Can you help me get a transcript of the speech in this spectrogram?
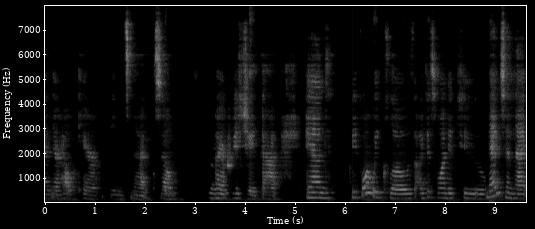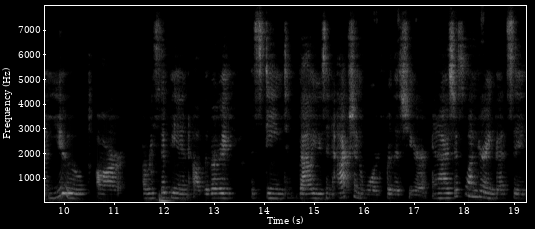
and their health care needs met. So right. I appreciate that. And before we close, I just wanted to mention that you are a recipient of the very esteemed Values in Action Award for this year. And I was just wondering, Betsy,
